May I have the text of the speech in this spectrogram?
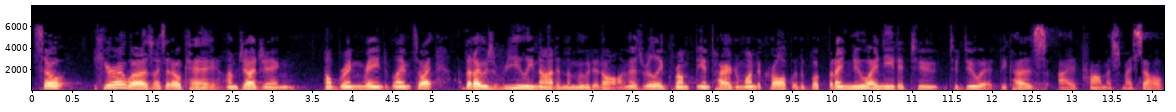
So here I was, and I said, okay, I'm judging. I'll bring rain to blame. So I, but I was really not in the mood at all. I, mean, I was really grumpy and tired and wanted to curl up with a book, but I knew I needed to, to do it because I had promised myself.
